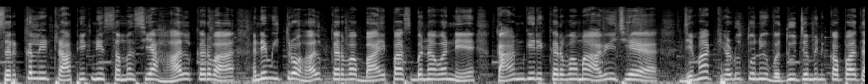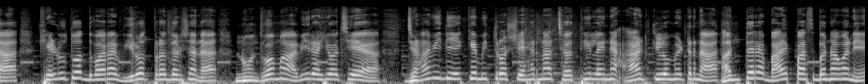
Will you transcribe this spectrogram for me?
સર્કલની ટ્રાફિકની સમસ્યા હાલ કરવા અને મિત્રો હલ કરવા બાયપાસ બનાવવાની કામગીરી કરવામાં આવી છે, જેમાં ખેડૂતોની વધુ જમીન કપાતા ખેડૂતો દ્વારા વિરોધ પ્રદર્શન નોંધવામાં આવી રહ્યો છે. જણાવી દઈએ કે મિત્રો શહેરના છ થી લઈને આઠ કિલોમીટરના અંતરે બાયપાસ બનાવવાની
